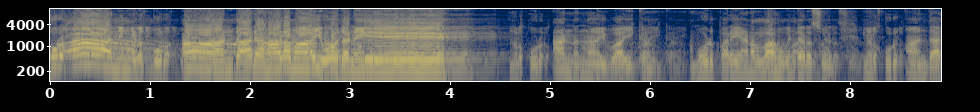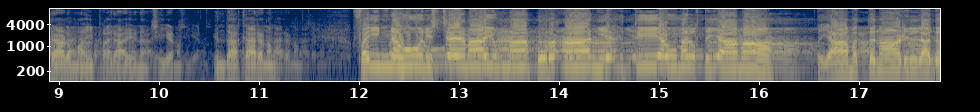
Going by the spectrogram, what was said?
ഖുർആൻ നിങ്ങൾ ഖുർആൻ ധാരാളമായി ഓതണേ നിങ്ങൾ ഖുർആൻ നന്നായി വായിക്കണം നമ്മോട് പറയാണ് അള്ളാഹുവിന്റെ റസൂൽ നിങ്ങൾ ഖുർആൻ ധാരാളമായി പാരായണം ചെയ്യണം എന്താ കാരണം ഫൈന്നഹു നിശ്ചയമായും ആ ഖുർആൻ ഖിയാമത്ത് നാളിൽ അത്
